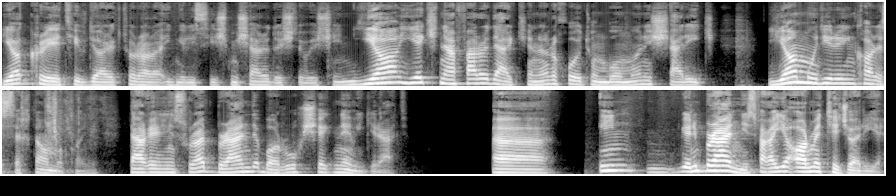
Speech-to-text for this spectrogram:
یا creative director حالا انگلیسیش میشه رو داشته باشین یا یک نفر رو در کنار خودتون به عنوان شریک یا مدیر این کار استخدام بکنید. در غیر این صورت برند با روح شکل نمی‌گیرد. این یعنی برند نیست فقط یه آرم تجاریه.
